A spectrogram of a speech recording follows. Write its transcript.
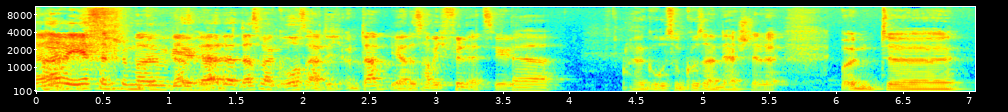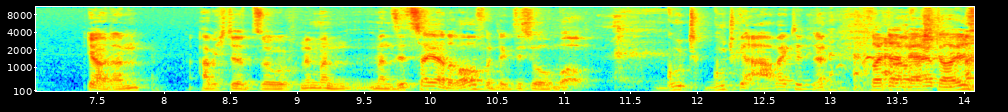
Da habe ich gestern schon mal irgendwie das, gehört. war, das war großartig. Und dann, ja, das habe ich Phil erzählt. Ja. Gruß und Kuss an der Stelle. Und äh, ja, dann habe ich das so, ne, man, man sitzt da ja drauf und denkt sich so, wow, gut, gut gearbeitet. Ne? Krötter wär Aber, äh, stolz.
